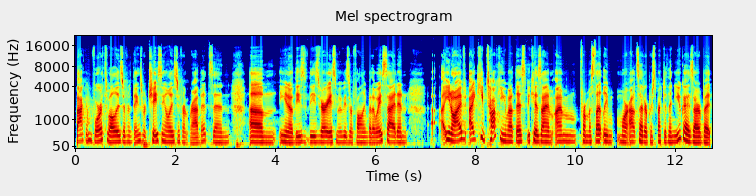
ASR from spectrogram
back and forth to all these different things. We're chasing all these different rabbits, and um, you know, these these various movies are falling by the wayside. And you know, I I keep talking about this because I'm I'm from a slightly more outsider perspective than you guys are, but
